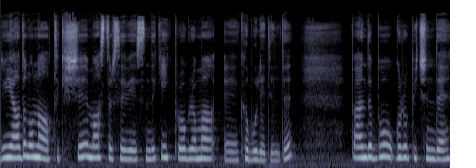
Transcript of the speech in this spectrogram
dünyadan 16 kişi master seviyesindeki ilk programa e, kabul edildi. Ben de bu grup içinde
